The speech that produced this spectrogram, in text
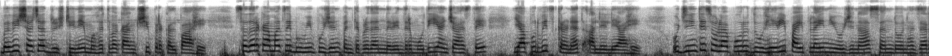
भविष्याच्या दृष्टीने महत्त्वाकांक्षी प्रकल्प आहे. सदर कामाचे भूमिपूजन पंतप्रधान नरेंद्र मोदी यांच्या हस्ते यापूर्वीच करण्यात आलेले आहे. उजनी ते सोलापूर दुहेरी पाईपलाईन योजना सन दोन हजार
